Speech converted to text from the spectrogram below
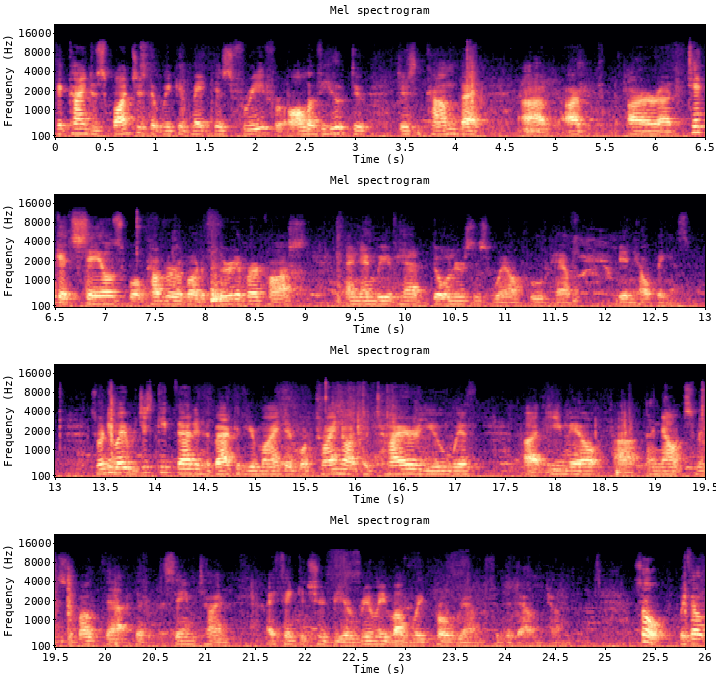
the kind of sponsors that we could make this free for all of you to just come, but uh, our, our uh, ticket sales will cover about a third of our costs. And then we've had donors as well who have been helping us. So anyway, we just keep that in the back of your mind, and we'll try not to tire you with uh, email uh, announcements about that. But at the same time, I think it should be a really lovely program for the downtown. So, without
